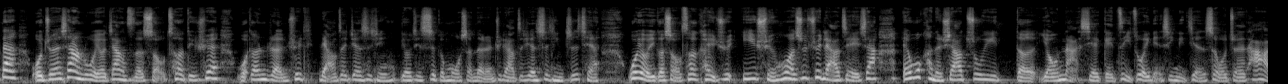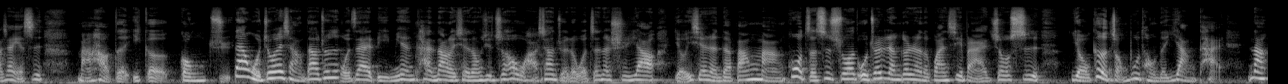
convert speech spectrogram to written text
但我觉得像如果有这样子的手册，的确我跟人去聊这件事情，尤其是个陌生的人去聊这件事情之前，我有一个手册可以去依循，或者是去了解一下，哎，我可能需要注意的有哪些，给自己做一点心理建设。我觉得它好像也是蛮好的一个工具。但我就会想到，就是我在里面看到了一些东西之后，我好像觉得我真的需要有一些人的帮忙，或者是说，我觉得人跟人的。关系本来就是有各种不同的样态，那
